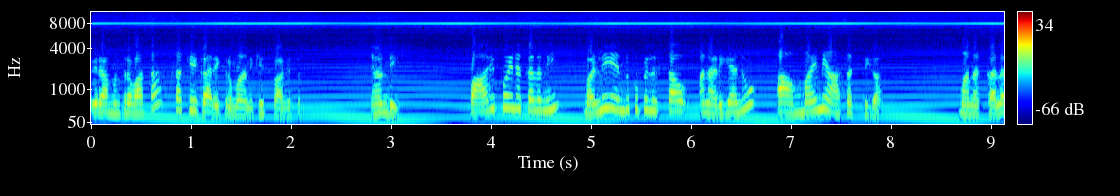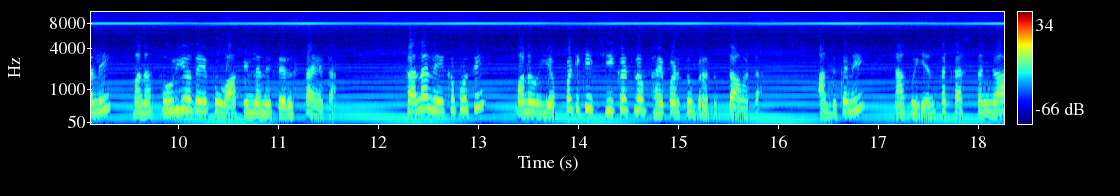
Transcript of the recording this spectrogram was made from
విరామం తర్వాత సఖీ కార్యక్రమానికి స్వాగతం. ఏమండి? పారిపోయిన కళని మళ్ళీ ఎందుకు పిలుస్తావు అని అడిగాను ఆ అమ్మాయిని ఆసక్తిగా. మన కళలే మన సూర్యోదయపు వాకిళ్ళని తెరుస్తాయట. కళ లేకపోతే మనం ఎప్పటికీ చీకట్లో భయపడుతూ బ్రతుకుతామట. అందుకనే నాకు ఎంత కష్టంగా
